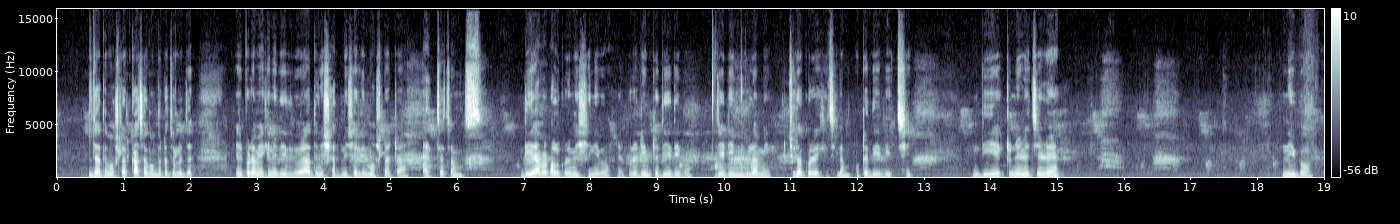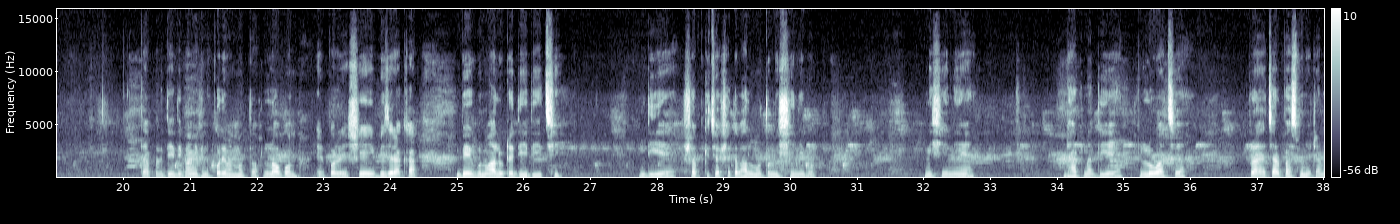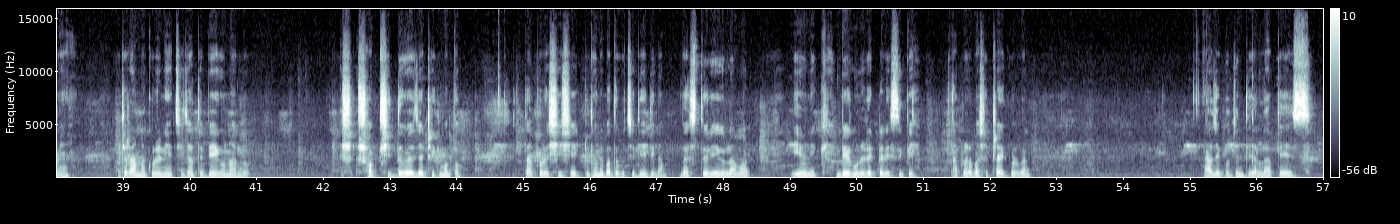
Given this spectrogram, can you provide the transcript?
যাতে মশলার কাঁচা গন্ধটা চলে যায়। এরপর আমি এখানে দিয়ে দিব রাঁধুনি স্বাদ মিশালি মশলাটা এক চা চামচ দিয়ে আবার ভালো করে মিশিয়ে নেব। এরপরে ডিমটা দিয়ে দিব। যে ডিমগুলো আমি ঝোড়া করে রেখেছিলাম, ওটা দিয়ে দিচ্ছি। দিয়ে একটু নেড়ে চেড়ে নিব। তারপরে দিয়ে দিব আমি এখানে পরিমাণ মতো লবণ। এরপরে সেই ভেজে রাখা বেগুন ও আলুটা দিয়ে দিয়েছি। দিয়ে সব কিছু একসাথে ভালো মতো মিশিয়ে নিব। মিশিয়ে নিয়ে ঢাকনা দিয়ে লো আছে। প্রায় চার পাঁচ মিনিট আমি এটা রান্না করে নিয়েছি যাতে বেগুন, আলু সব সিদ্ধ হয়ে যায় ঠিক মতো। তারপরে শেষে একটু ধনে পাতা কুচি দিয়ে দিলাম। ব্যাস, তৈরি হয়ে গেলো আমার ইউনিক বেগুনের একটা রেসিপি। আপনারা বাসায় ট্রাই করবেন। আজ এ পর্যন্তই, আল্লাহ হাফেজ।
